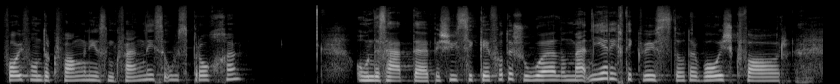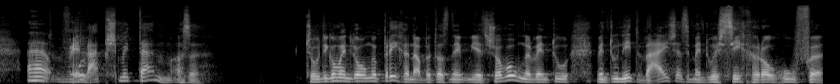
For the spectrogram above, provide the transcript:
500 Gefangene aus dem Gefängnis ausgebrochen. Und es hat äh, Beschüsse von der Schule und man hat nie richtig gewusst, oder, wo ist Gefahr. Äh, wie lebst du mit dem? Also Entschuldigung, wenn ich unterbreche, aber das nimmt mich jetzt schon Wunder. Wenn du, wenn du nicht weißt, also wenn du hast sicher auch Haufen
